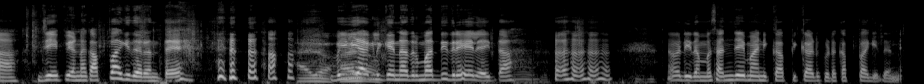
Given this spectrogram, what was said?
ಆ ಜೆ ಪಿ ಅಣ್ಣ ಕಪ್ಪಾಗಿದ್ದಾರಂತೆ ಬಿಳಿ ಆಗ್ಲಿಕ್ಕೆ ಏನಾದ್ರು ಮದ್ದಿದ್ರೆ ಹೇಳಿ ಆಯ್ತಾ? ನೋಡಿ ನಮ್ಮ ಸಂಜಯ್ ಮಾಣಿಕ ಕಾಪಿ ಕಾರ್ಡ್ ಕೂಡ ಕಪ್ಪಾಗಿದ್ದಾನೆ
